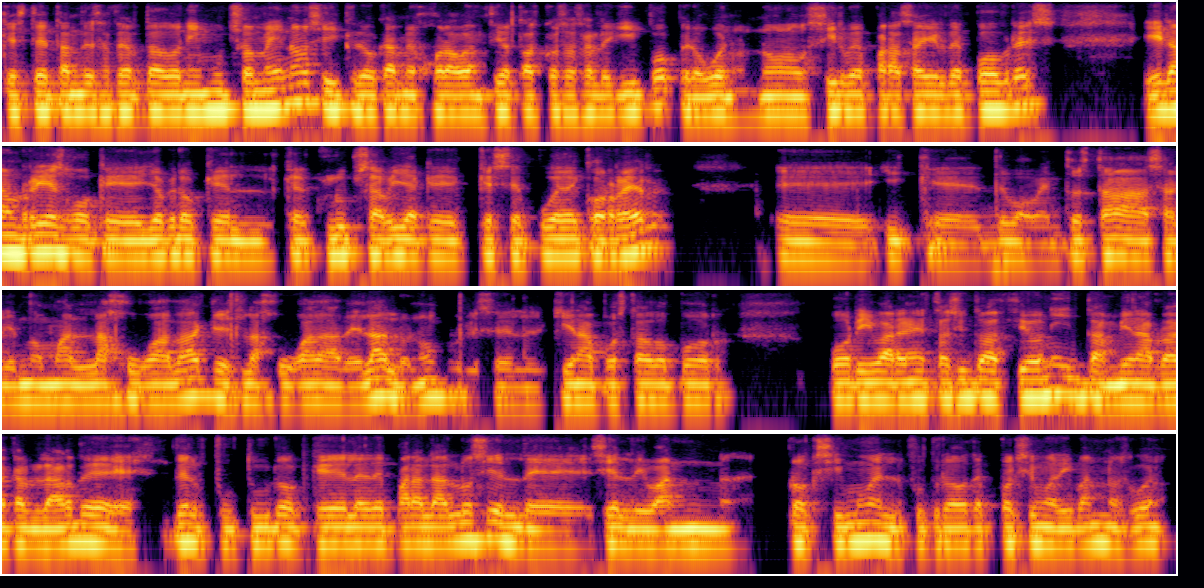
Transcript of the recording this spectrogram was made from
esté tan desacertado ni mucho menos y creo que ha mejorado en ciertas cosas el equipo, pero bueno, no sirve para salir de pobres. Era un riesgo que yo creo que el, club sabía que, se puede correr, eh, y que de momento está saliendo mal la jugada, que es la jugada del Lalo, ¿no? Porque es el quien ha apostado por, por Iván en esta situación y también habrá que hablar de, del futuro que le depara el si el de si el de Iván próximo, el futuro de, próximo de Iván no es bueno.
